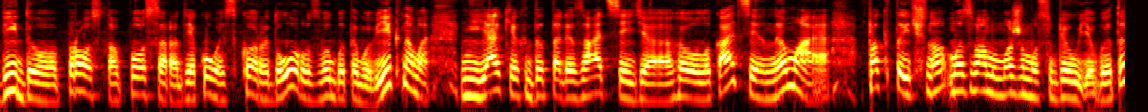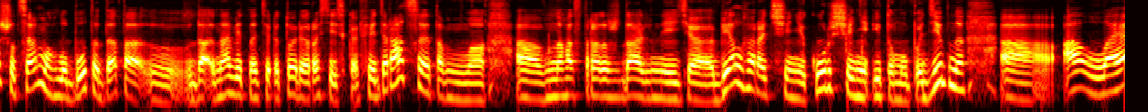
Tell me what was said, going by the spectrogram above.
відео, просто посеред якогось коридору з вибитими вікнами, ніяких деталізацій е, геолокації немає. Фактично, ми з вами можемо собі уявити, що це могло бути дета е, навіть на території Російської Федерації, там е, е, в многостраждальній Білгородщині, Курщині і тому подібне. Але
